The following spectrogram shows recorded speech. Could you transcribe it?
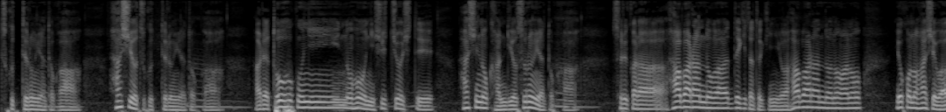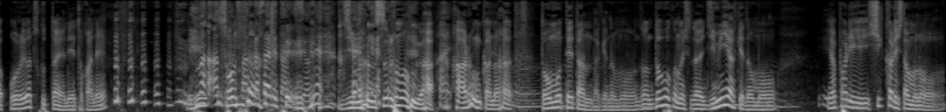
作ってるんやとか、橋を作ってるんやとか、あるいは東北にの方に出張して、橋の管理をするんやとか、それからハーバーランドができた時には、ハーバーランドのあの、横の橋は俺が作ったんやでとかね。え？まあ、あの参加されたんですよね。自慢するもんが あるんかなと思ってたんだけども、その土木の人は地味やけども、やっぱりしっかりしたものを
